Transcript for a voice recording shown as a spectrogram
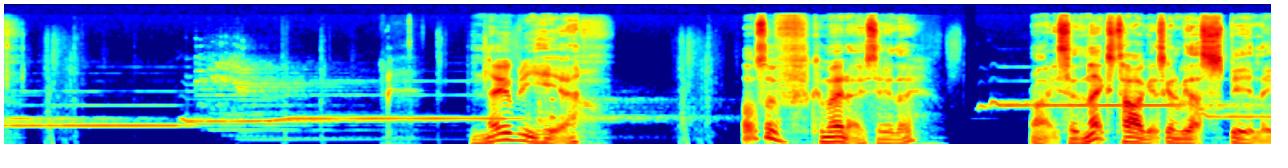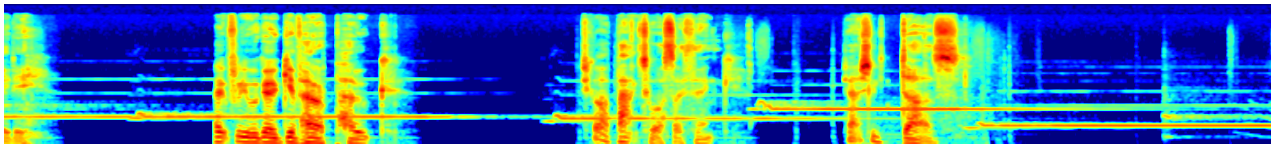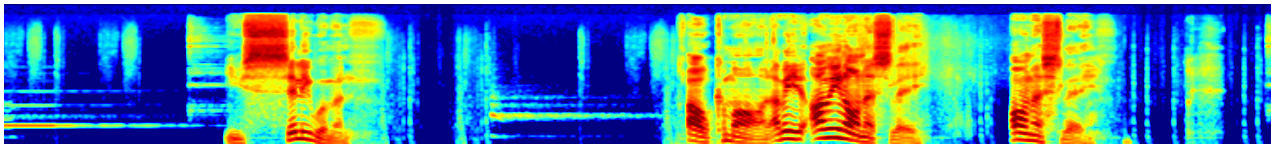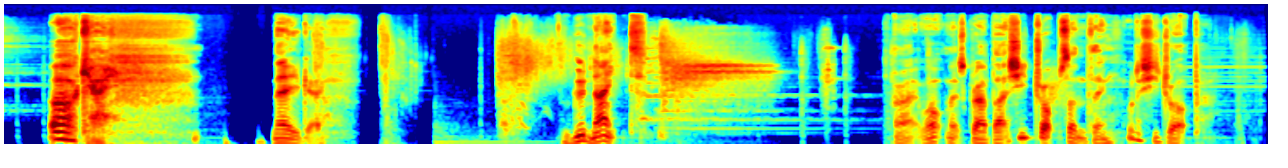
Nobody here. Lots of kimonos here though. Right, so the next target is going to be that spear lady. Hopefully we'll go give her a poke. She's got her back to us, I think. She actually does. You silly woman. Oh, come on. I mean, I mean, honestly. Honestly. Okay. There you go. Good night. Alright, well, let's grab that. She dropped something. What does she drop?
